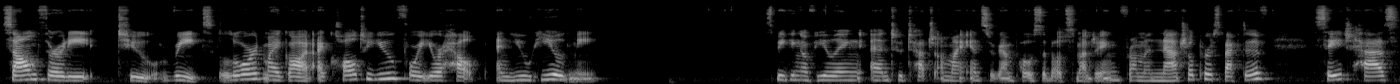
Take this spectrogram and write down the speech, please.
Psalm 30 2 reads, Lord my God, I call to you for your help, and you healed me. Speaking of healing, and to touch on my Instagram post about smudging, from a natural perspective, sage has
